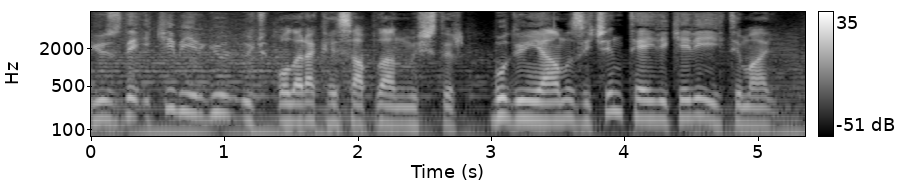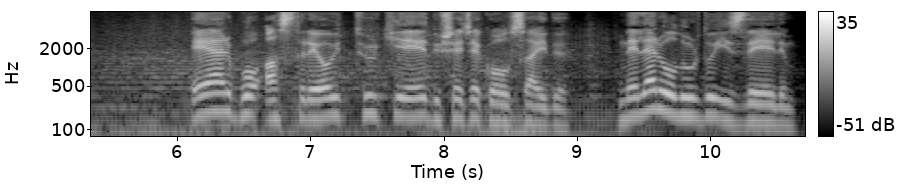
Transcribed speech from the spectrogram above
%2,3 olarak hesaplanmıştır. Bu dünyamız için tehlikeli ihtimal. Eğer bu asteroid Türkiye'ye düşecek olsaydı, neler olurdu izleyelim.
